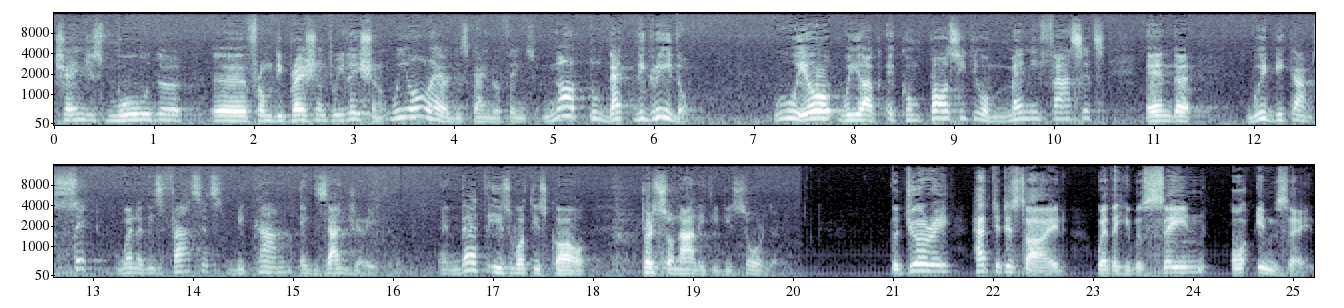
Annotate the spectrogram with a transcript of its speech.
changes mood uh, from depression to elation. We all have these kind of things, not to that degree though. We, all, we are a composite of many facets and uh, we become sick when these facets become exaggerated. And that is what is called personality disorder. The jury had to decide whether he was sane or insane.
